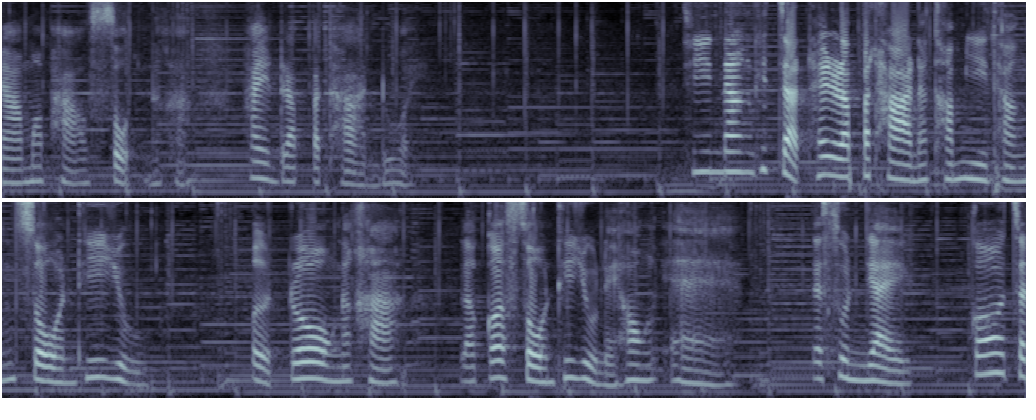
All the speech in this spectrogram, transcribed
น้ำมะพร้าวสดนะคะ ให้รับประทานด้วย ที่นั่งที่จัดให้รับประทานนะคะ มีทั้งโซนที่อยู่เปิดโล่งนะคะ แล้วก็โซนที่อยู่ในห้องแอร์แต่ส่วนใหญ่ก็จะ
